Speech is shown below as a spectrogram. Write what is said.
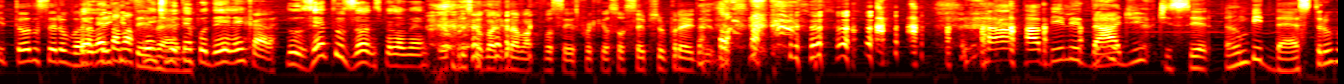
que todo ser humano Pelé tem tava que à ter, frente velho. do tempo dele, hein, cara? 200 anos, pelo menos. É por isso que eu gosto de gravar com vocês, porque eu sou sempre surpreendido. A habilidade de ser ambidestro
